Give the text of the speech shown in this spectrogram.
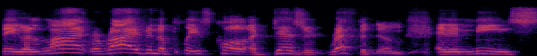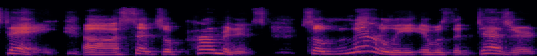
They arrive, in a place called a desert, Rephidim, and it means stay, uh, a sense of permanence. So literally, it was the desert,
